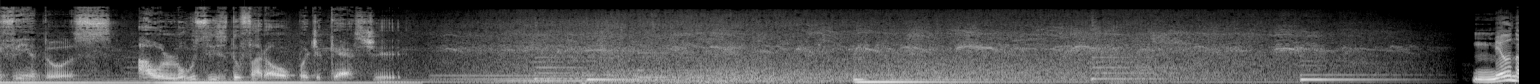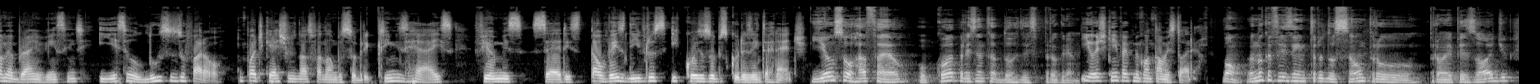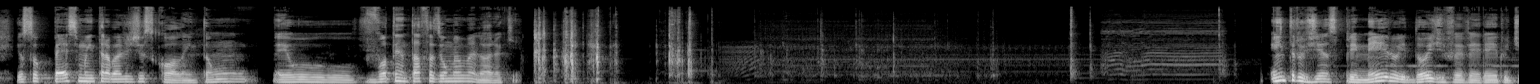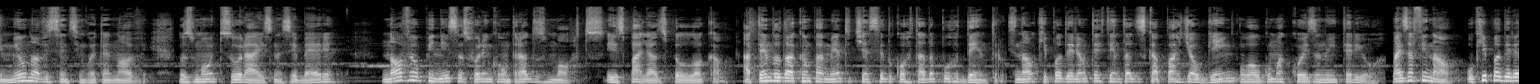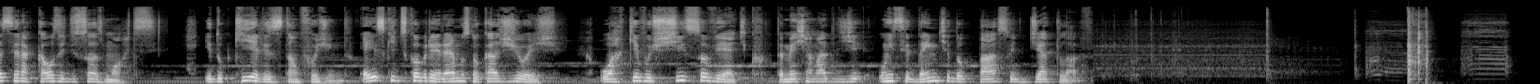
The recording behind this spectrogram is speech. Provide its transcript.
Bem-vindos ao Luzes do Farol Podcast. Meu nome é Brian Vincent e esse é o Luzes do Farol, um podcast onde nós falamos sobre crimes reais, filmes, séries, talvez livros e coisas obscuras da internet. E eu sou o Rafael, o co-apresentador desse programa. E hoje quem vai me contar uma história? Bom, eu nunca fiz a introdução pro, pro um episódio, eu sou péssimo em trabalhos de escola, então eu vou tentar fazer o meu melhor aqui. Entre os dias 1 e 2 de fevereiro de 1959, nos Montes Urais, na Sibéria, nove alpinistas foram encontrados mortos e espalhados pelo local. A tenda do acampamento tinha sido cortada por dentro, sinal que poderiam ter tentado escapar de alguém ou alguma coisa no interior. Mas afinal, o que poderia ser a causa de suas mortes? E do que eles estão fugindo? É isso que descobriremos no caso de hoje. O arquivo X soviético, também chamado de o incidente do passo Dyatlov.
